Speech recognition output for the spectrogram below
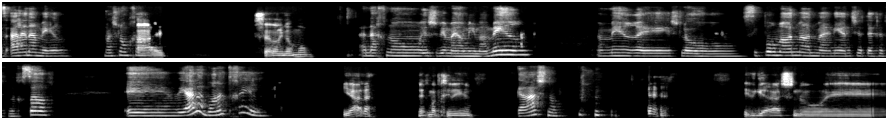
אז אהלן אמיר, מה שלומך? היי, בסדר גמור. אנחנו יושבים היום עם אמיר. אמיר, אה, יש לו סיפור מאוד מאוד מעניין שתכף נחשוף. אה, ויאללה, בוא נתחיל. יאללה, איך מתחילים? גרשנו. התגרשנו, אה,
